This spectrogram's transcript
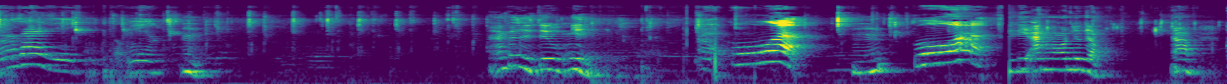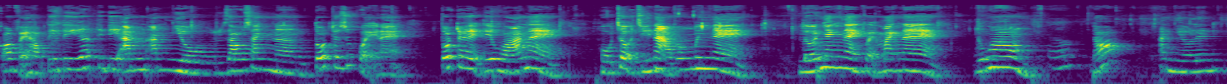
ăn ra gì cũng nhiều ừ. Tiêu cũng nhìn cua ừ. cua Titi ăn ngon chưa kìa không? Con phải học Titi á Titi ăn ăn nhiều rau xanh là tốt cho sức khỏe này Tốt cho hệ tiêu hóa này Hỗ trợ trí não thông minh này Lớn nhanh này, khỏe mạnh này Đúng không? Đúng. Đó, ăn nhiều lên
